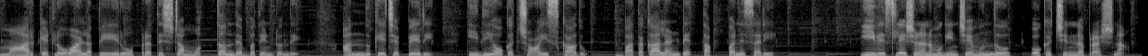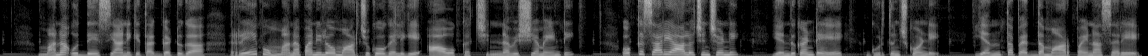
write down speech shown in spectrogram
మార్కెట్లో వాళ్ళ పేరు ప్రతిష్ట మొత్తం దెబ్బతింటుంది. అందుకే చెప్పేది ఇది ఒక చాయిస్ కాదు. బతకాలంటే తప్పనిసరి. ఈ విశ్లేషణను ముగించే ముందు ఒక చిన్న ప్రశ్న. మన ఉద్దేశ్యానికి తగ్గట్టుగా రేపు మన పనిలో మార్చుకోగలిగే ఆ ఒక్క చిన్న విషయమేంటి? ఒక్కసారి ఆలోచించండి. ఎందుకంటే గుర్తుంచుకోండి ఎంత పెద్ద మార్పైనా సరే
